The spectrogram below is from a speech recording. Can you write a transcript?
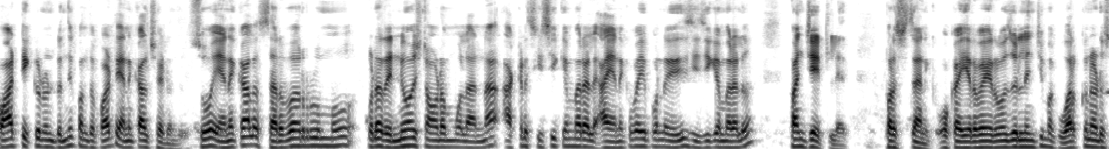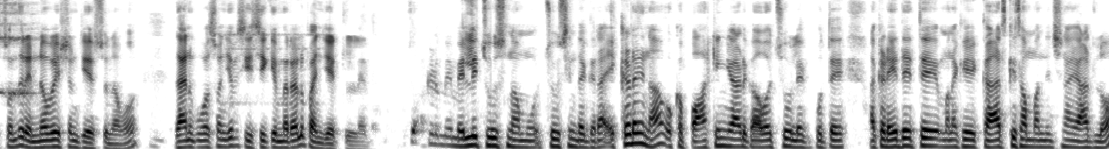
పార్ట్ ఇక్కడ ఉంటుంది కొంత పార్ట్ వెనకాల సైడ్ ఉంది. సో వెనకాల సర్వర్ రూమ్ కూడా రెన్యూవేషన్ అవడం మూలన అక్కడ సీసీ కెమెరాలు ఆ వెనక వైపు ఉన్నది సీసీ కెమెరాలు పనిచేయట్లేదు. ప్రస్తుతానికి ఒక ఇరవై రోజుల నుంచి మాకు వర్క్ నడుస్తుంది రెనోవేషన్ చేస్తున్నాము. దానికోసం చెప్పి సీసీ కెమెరాలు పనిచేయట్లేదు. అక్కడ మేము వెళ్ళి చూసినాము చూసిన దగ్గర ఎక్కడైనా ఒక పార్కింగ్ యార్డ్ కావచ్చు లేకపోతే అక్కడ ఏదైతే మనకి కార్స్కి సంబంధించిన యార్డ్లో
